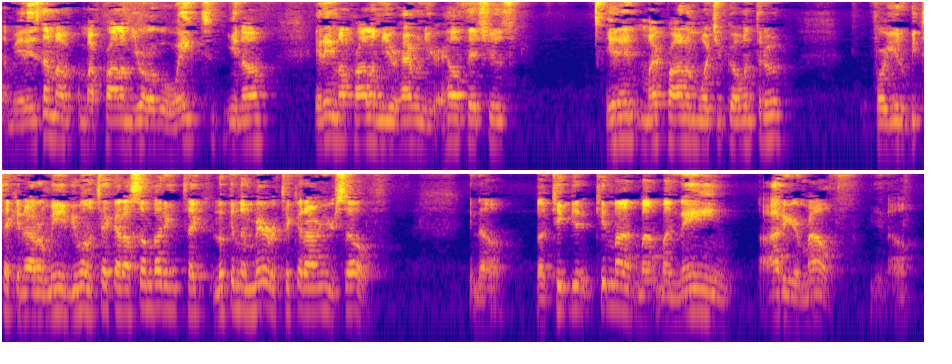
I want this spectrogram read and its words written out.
I mean, it's not my my problem. You're overweight. You know, it ain't my problem. You're having your health issues. It ain't my problem what you're going through for you to be taken out on me. If you want to take it out on somebody, take look in the mirror, take it out on yourself. You know, but keep keep my, my, my name out of your mouth. You know,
